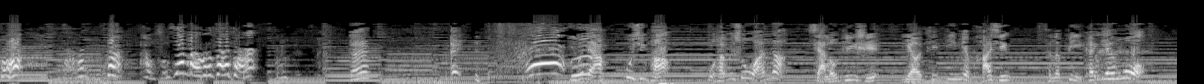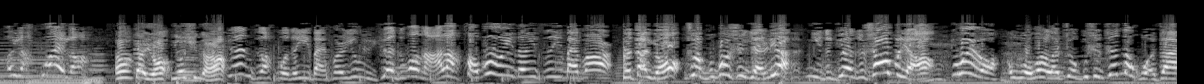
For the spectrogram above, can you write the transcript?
哦，咱们比赛，看谁先跑到操场。哎，哎，你们俩不许跑，我还没说完呢。下楼梯时也要贴地面爬行，才能避开烟雾。哎呀，坏了！啊，大勇！你要去哪儿？卷子，我的一百分英语卷子忘拿了，好不容易得一次一百分。那加油！这不过是演练，你的卷子烧不了。对哦，我忘了这不是真的火灾。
